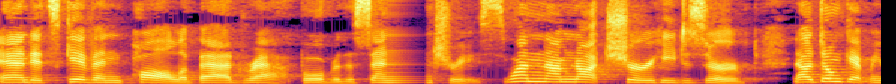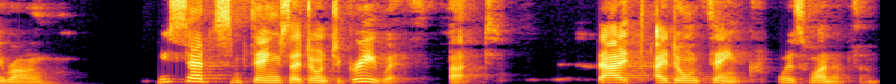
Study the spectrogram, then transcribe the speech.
And it's given Paul a bad rap over the centuries, one I'm not sure he deserved. Now, don't get me wrong. He said some things I don't agree with, but that I don't think was one of them.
